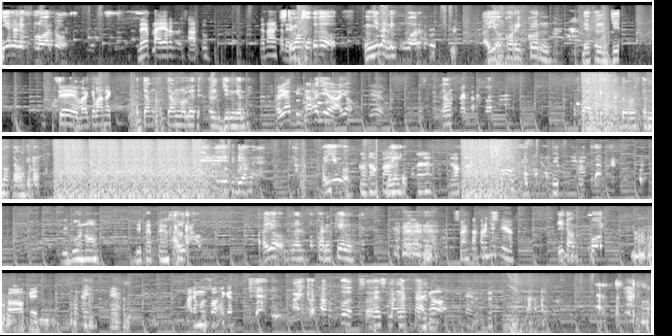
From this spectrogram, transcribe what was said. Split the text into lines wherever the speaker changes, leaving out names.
Ini nanti keluar tuh.
Ini player satu. Tenang ke
Pasti maksudnya ini nanti keluar. Ayo Korikun, Devil Jin.
Oke, bagaimana?
Cang cang noleh Devil Jin kan.
Ayo bicara aja, ayo. Iya.
Cang balik ada kenok tapi kan. Dia. Ayo.
Oh, dibunuh di pepeng
Ayo. Ayo menentukan kill.
spektatornya kill.
Ditampun.
Oh, Oke. Ada musuh kan?
Ayo tampun. Saya semangatkan.
Ayo. Eh,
